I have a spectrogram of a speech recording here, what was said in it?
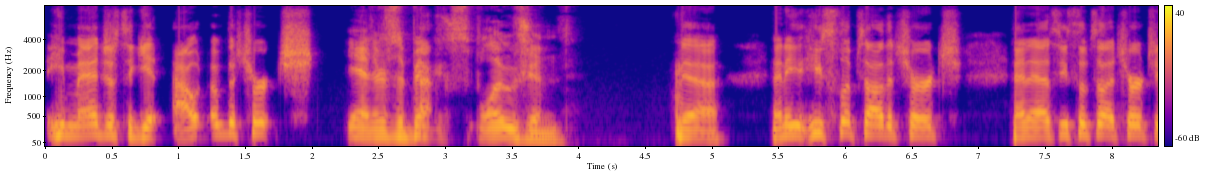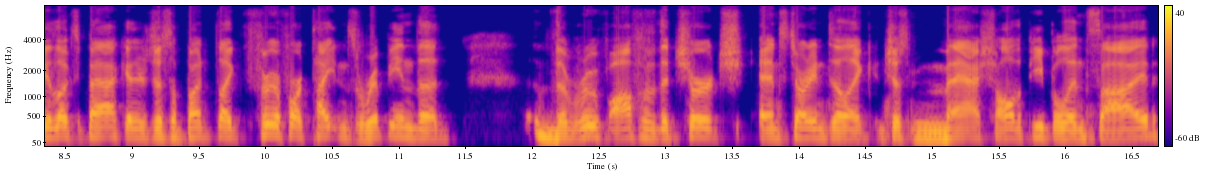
he manages to get out of the church. Yeah, there's a big uh, explosion. Yeah, and he he slips out of the church, and as he slips out of the church, he looks back, and there's just a bunch, like three or four Titans ripping the the roof off of the church and starting to like just mash all the people inside.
